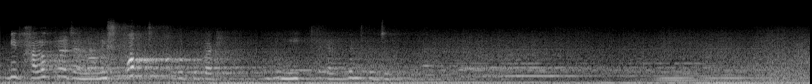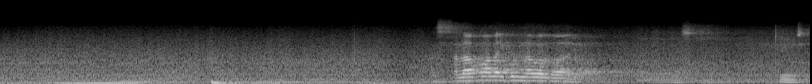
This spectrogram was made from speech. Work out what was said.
তুমি ভালো করে জানো আমি সব কিছু করতে পারি। কিন্তু মিথ্যা একদম সহ্য করতে পারি আসসালামু আলাইকুম নবল ভাই। কি হয়েছে?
